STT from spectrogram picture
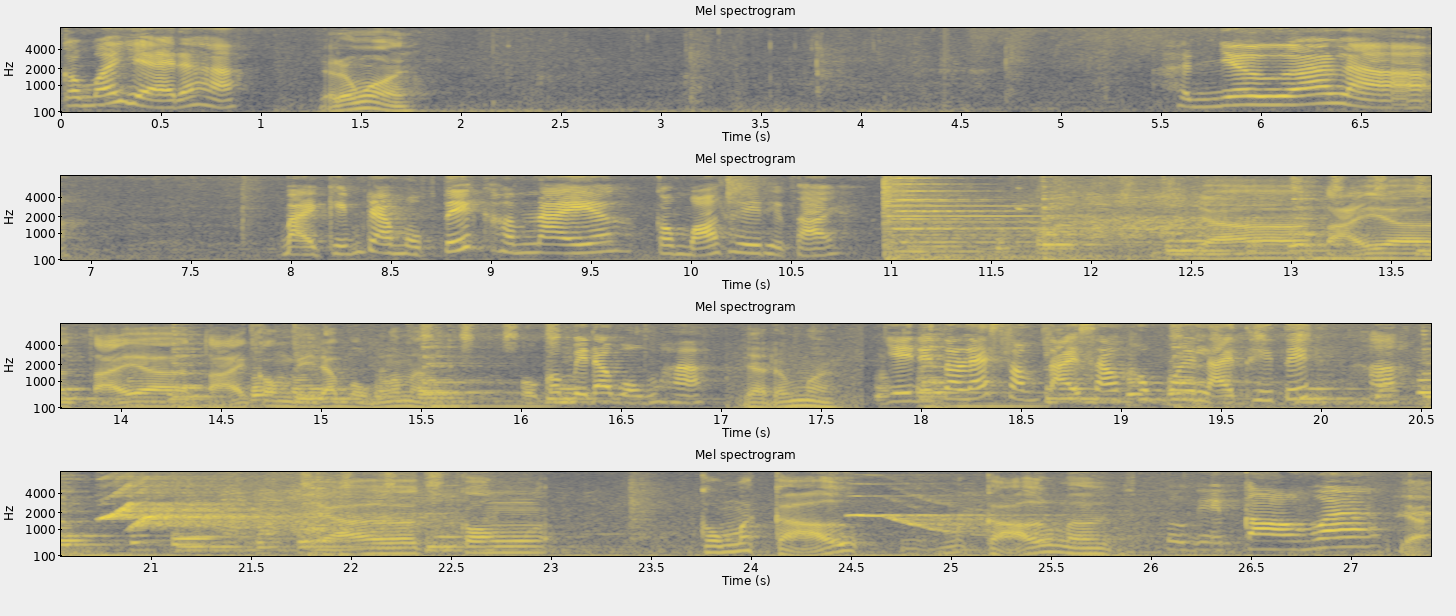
Con mới về đó hả? dạ đúng rồi. Hình như á là Bài kiểm tra một tiết hôm nay á Con bỏ thi thì phải. Dạ tại ờ, tại ờ, tại con bị đau bụng lắm mà Ủa con bị đau bụng hả? dạ đúng rồi. Vậy đi toilet xong tại sao không quay lại thi tiếp hả? dạ con con mắc cỡ mắc cỡ mà. Tội nghiệp con quá. Dạ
